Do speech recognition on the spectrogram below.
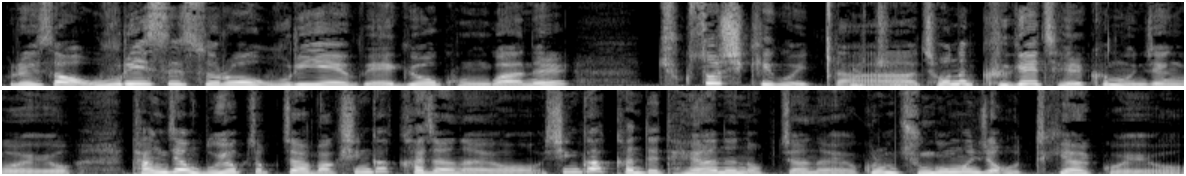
그래서 우리 스스로 우리의 외교 공간을 축소시키고 있다. 그렇죠. 저는 그게 제일 큰 문제인 거예요. 당장 무역 적자 막 심각하잖아요. 심각한데 대안은 없잖아요. 그럼 중국 문제 어떻게 할 거예요?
